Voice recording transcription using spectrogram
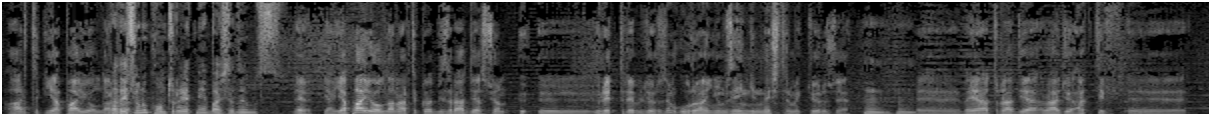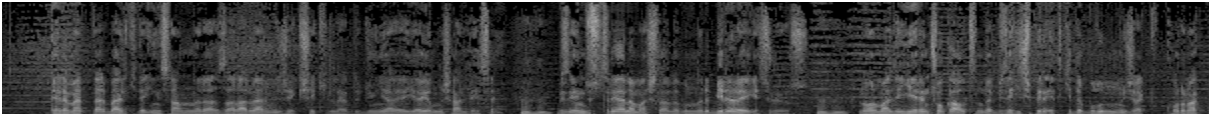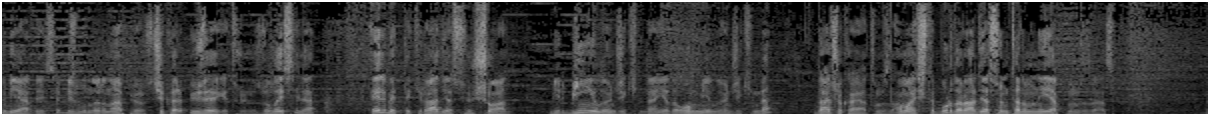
artık yapay yoldan Radyasyonu kontrol etmeye başladığımız. evet yani yapay yoldan artık biz radyasyon ürettirebiliyoruz değil mi? Uranyum zenginleştirmek diyoruz ya. Hı hı. E, veyahut radyo radyoaktif e, elementler belki de insanlara zarar vermeyecek şekillerde dünyaya yayılmış haldeyse Hı hı. biz endüstriyel amaçlarla bunları bir araya getiriyoruz. Hı hı. Normalde yerin çok altında bize hiçbir etkide bulunmayacak korunaklı bir yerdeyse biz bunları ne yapıyoruz? Çıkarıp yüzeye getiriyoruz. Dolayısıyla elbette ki radyasyon şu an bir bin yıl öncekinden ya da on bin yıl öncekinden daha çok hayatımızda. Ama işte burada radyasyonun tanımını iyi yapmamız lazım.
